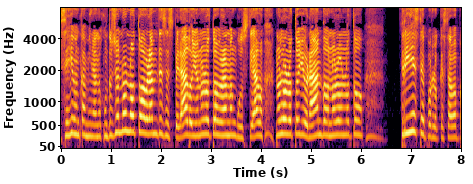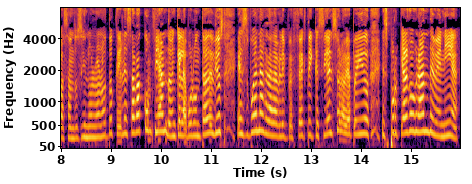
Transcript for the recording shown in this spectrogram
Y se iban caminando juntos. Yo no noto a Abraham desesperado, yo no noto a Abraham angustiado, no lo noto llorando, no lo noto triste por lo que estaba pasando, sino lo noto que él estaba confiando en que la voluntad de Dios es buena, agradable y perfecta y que si él se lo había pedido es porque algo grande venía,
